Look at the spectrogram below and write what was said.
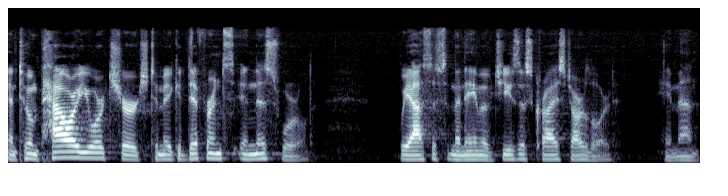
and to empower your church to make a difference in this world. We ask this in the name of Jesus Christ our Lord. Amen.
